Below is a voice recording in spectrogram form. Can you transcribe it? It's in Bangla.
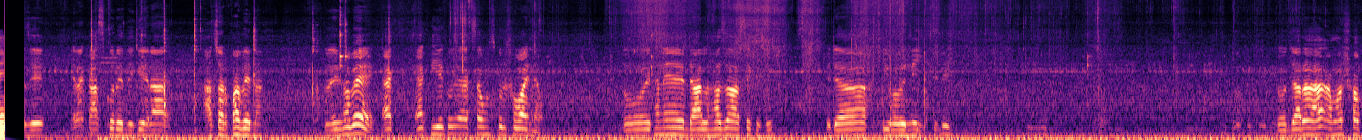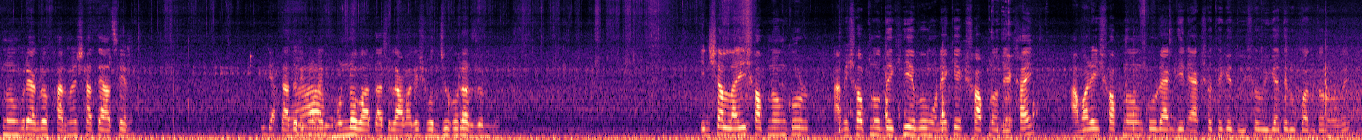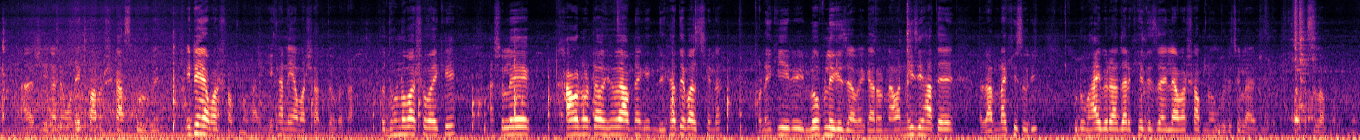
এরা কাজ করে দেখে এরা আচার পাবে না। তো এইভাবে এক এক ইয়ে করে এক চামচ করে সবাই নাও। তো এখানে ডাল ভাজা আছে কিছু। এটা কীভাবে নেই? তো যারা আমার স্বপ্ন অঙ্কুরে আগ্রহ ফার্মের সাথে আছেন তাদেরকে অনেক ধন্যবাদ আসলে আমাকে সহ্য করার জন্য। ইনশাল্লাহ এই স্বপ্ন অঙ্কুর আমি স্বপ্ন দেখি এবং অনেকে স্বপ্ন দেখাই আমার এই স্বপ্ন অঙ্কুর একদিন একশো থেকে দুইশো বিঘাতে রূপান্তর হবে আর সেখানে অনেক মানুষ কাজ করবে। এটাই আমার স্বপ্ন ভাই এখানেই আমার সার্থকতা। তো ধন্যবাদ সবাইকে। আসলে খাওয়ানোটা ওইভাবে আপনাকে দেখাতে পারছি না। অনেকের লোভ লেগে যাবে, কারণ আমার নিজে হাতে রান্না খিচুড়ি। কোনো ভাই ব্রাদার খেতে চাইলে আমার স্বপ্ন ঘুরে চলে আসবে। আসসালামু আলাইকুম।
